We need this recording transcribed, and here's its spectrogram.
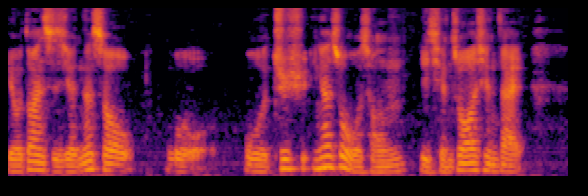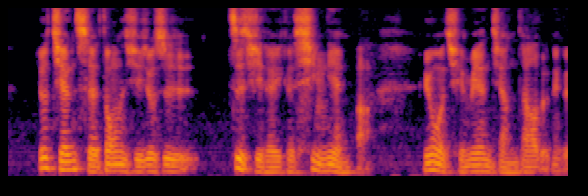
有段时间，那时候我我继续应该说，我从以前做到现在，就坚持的东西就是自己的一个信念吧。因为我前面讲到的那个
